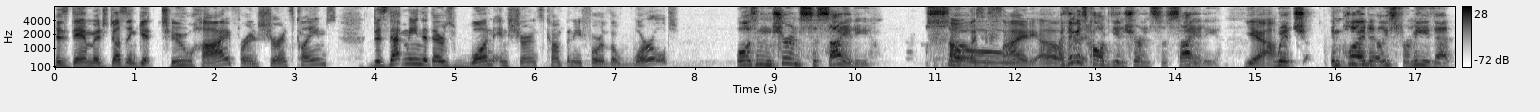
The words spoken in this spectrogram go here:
his damage doesn't get too high for insurance claims. Does that mean that there's one insurance company for the world? Well, it's an insurance society. So oh, a society. Oh, I think it's called the Insurance Society, yeah. which implied, at least for me, that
